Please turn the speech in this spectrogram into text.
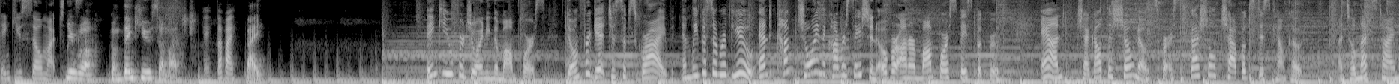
Thank you so much. Lisa. You're welcome. Thank you so much. Okay. Bye-bye. Bye. Thank you for joining the Mom Force. Don't forget to subscribe and leave us a review and come join the conversation over on our Mom Force Facebook group. And check out the show notes for a special Chatbooks discount code. Until next time.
